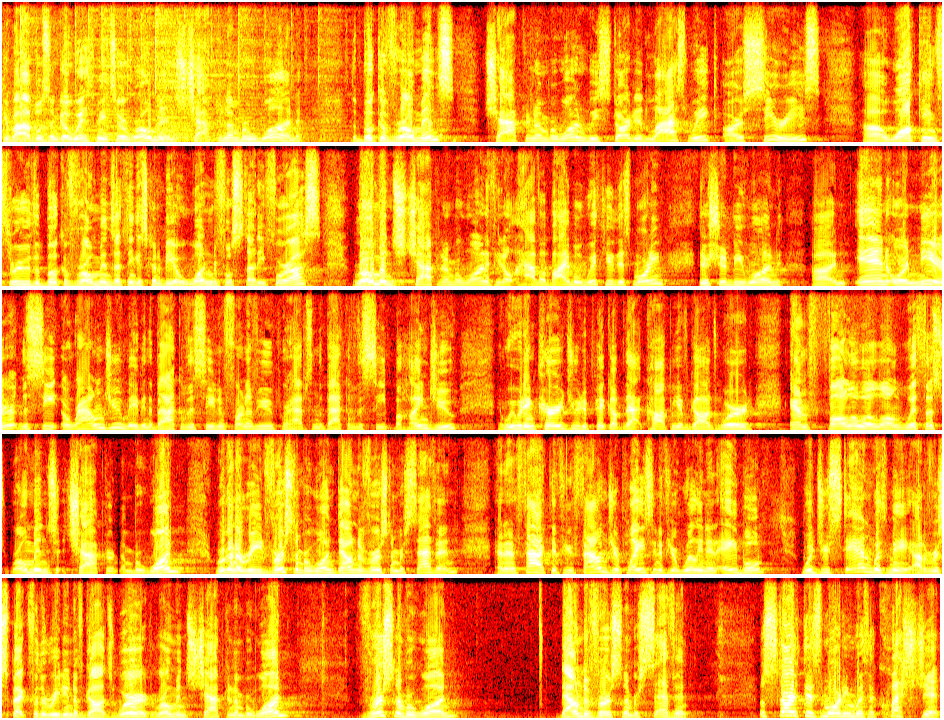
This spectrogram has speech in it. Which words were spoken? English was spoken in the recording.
your Bibles and go with me to Romans chapter number one. The book of Romans, chapter number one. We started last week our series uh, walking through the book of Romans. I think it's going to be a wonderful study for us. Romans chapter number one. If you don't have a Bible with you this morning, there should be one uh, in or near the seat around you, maybe in the back of the seat in front of you, perhaps in the back of the seat behind you. And we would encourage you to pick up that copy of God's Word and follow along with us. Romans chapter number one. We're going to read verse number one down to verse number seven. And in fact, if you found your place and if you're willing and able, would you stand with me out of respect for the reading of God's Word? Romans chapter number one, verse number one, down to verse number seven. We'll start this morning with a question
